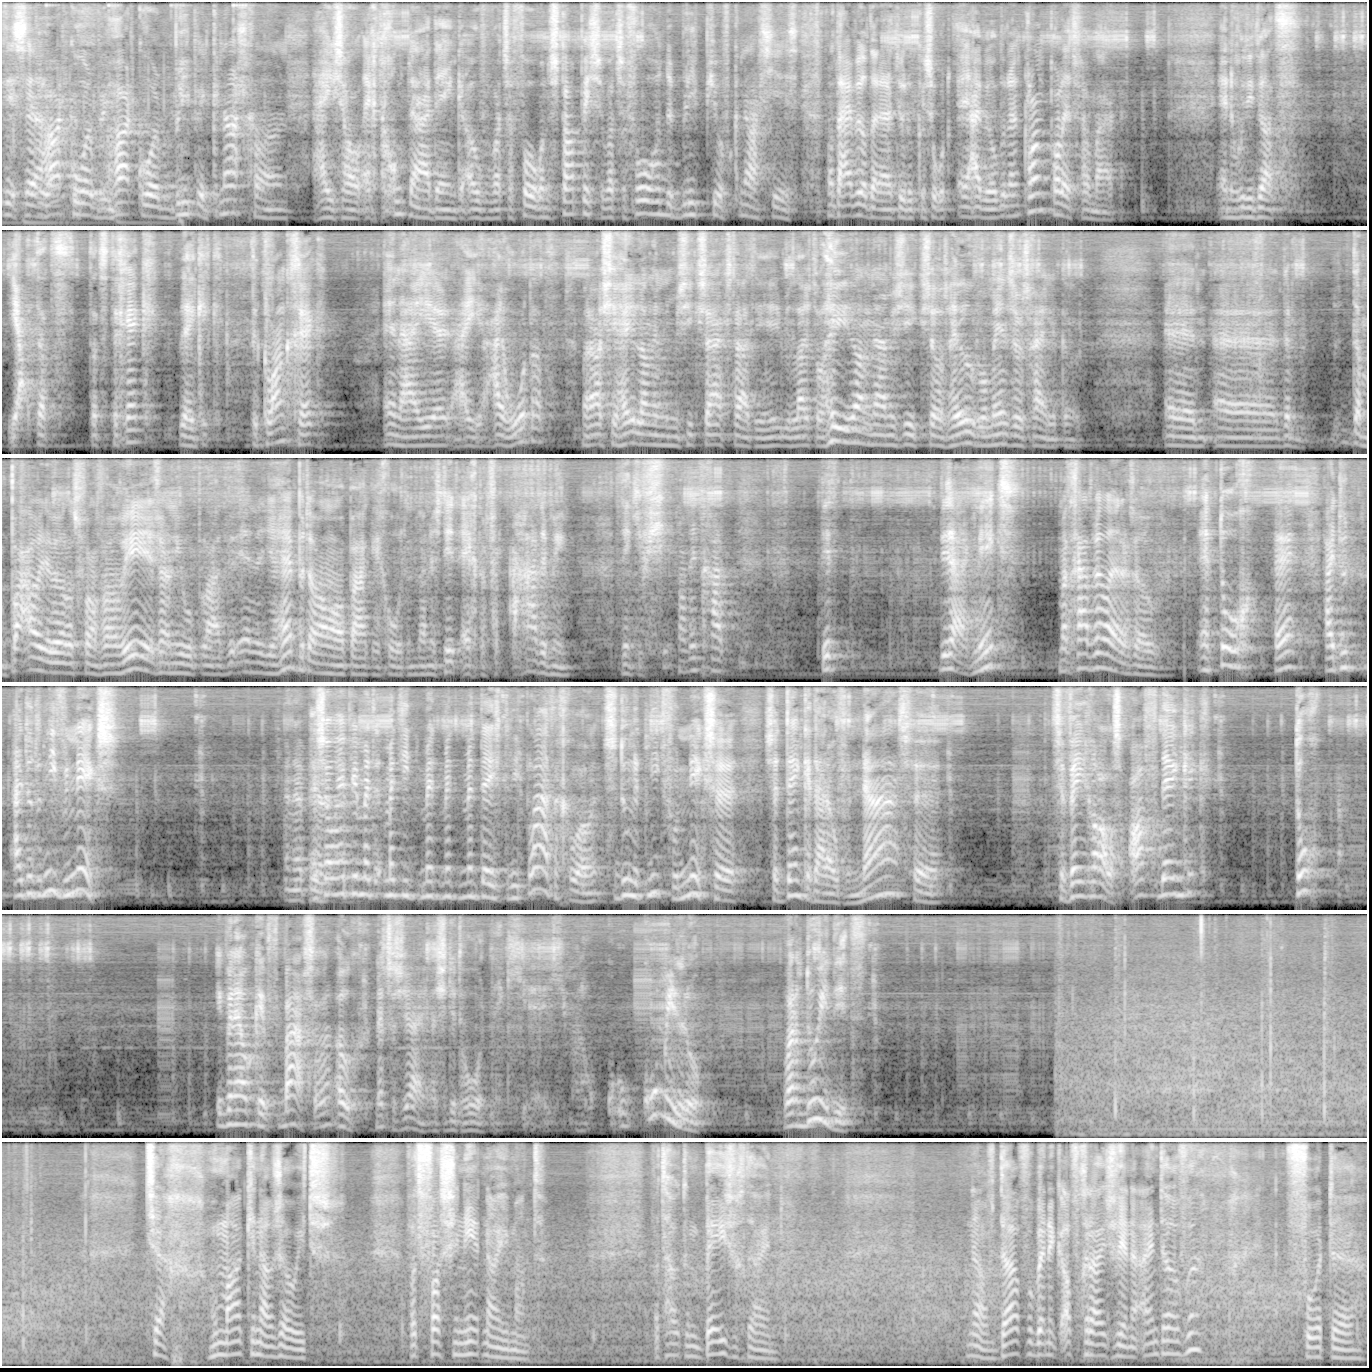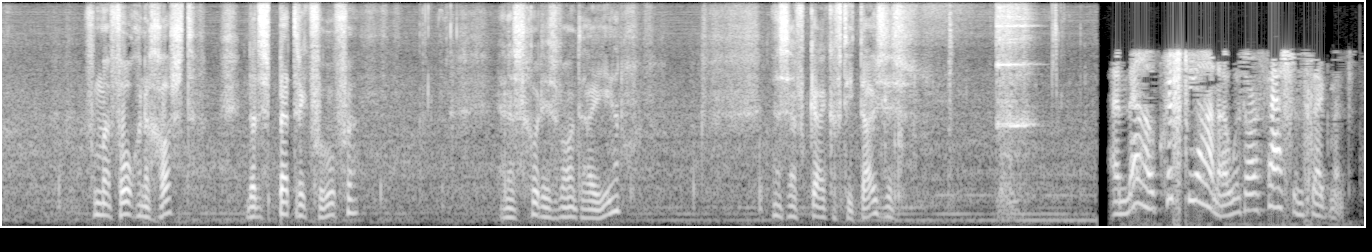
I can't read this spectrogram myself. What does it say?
Dit is eh, hardcore, hardcore bliep en knars gewoon. Hij zal echt goed nadenken over wat zijn volgende stap is, wat zijn volgende bliepje of knasje is. Want hij wil daar natuurlijk een soort, hij wil er een klankpalet van maken. En hoe hij dat, ja, dat, dat is te gek, denk ik. De klank gek. En hij, eh, hij, hij hoort dat. Maar als je heel lang in de muziekzaak staat en je luistert al heel lang naar muziek, zoals heel veel mensen waarschijnlijk ook. En eh, dan, dan bouw je er wel eens van, van weer zo'n nieuwe plaat. En je hebt het allemaal een paar keer gehoord. En dan is dit echt een verademing. Dan denk je, shit man, dit gaat... Dit, dit is eigenlijk niks. Maar het gaat wel ergens over. En toch, hè, hij, doet, hij doet het niet voor niks. En, heb En zo heb je met, met, die, met, met, met deze drie platen gewoon. Ze doen het niet voor niks. Ze, ze denken daarover na. Ze, ze wegen alles af, denk ik. Toch? Ik ben elke keer verbaasd hoor. Ook, net zoals jij. Als je dit hoort, denk je, jeetje, maar hoe, kom je erop? Waarom doe je dit? Tja, hoe maak je nou zoiets? Wat fascineert nou iemand? Wat houdt hem bezig daarin? Nou, daarvoor ben ik afgereisd weer naar Eindhoven. Voor, het, eh, voor mijn volgende gast. Dat is Patrick Verhoeven. En als het goed is, woont hij hier. Dus even kijken of hij thuis is. And now Christiana with our fashion segment.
